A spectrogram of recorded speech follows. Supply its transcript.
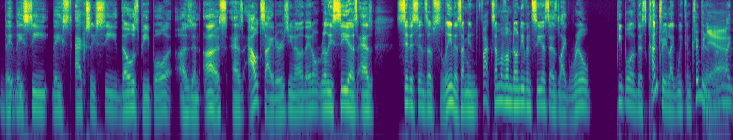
They Mm-hmm. they see they actually see those people as in us as outsiders. You know, they don't really see us as citizens of Salinas. I mean, fuck, some of them don't even see us as like real people of this country. Like we contributed. Yeah. Like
